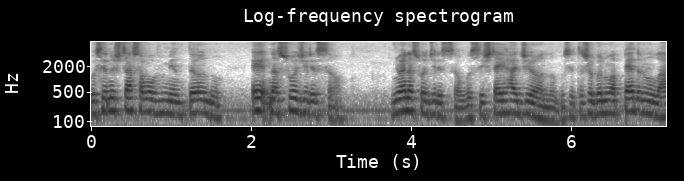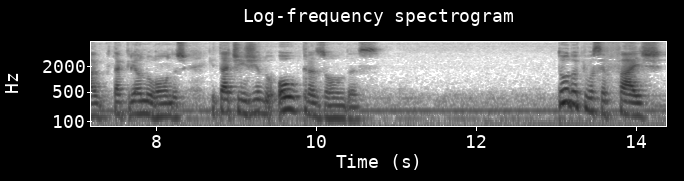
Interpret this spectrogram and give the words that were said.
você não está só movimentando é na sua direção. Não é na sua direção, você está irradiando, você está jogando uma pedra no lago que está criando ondas, que está atingindo outras ondas. Tudo que você faz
